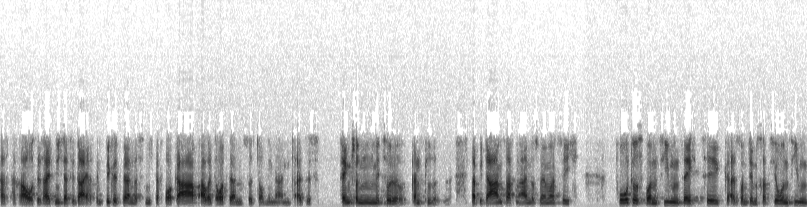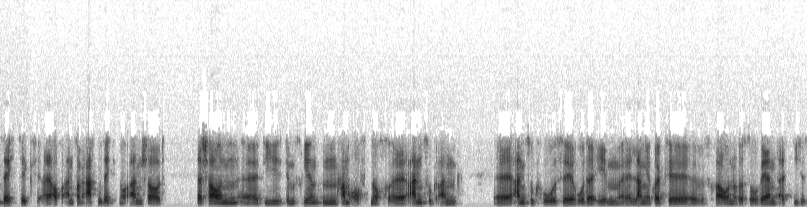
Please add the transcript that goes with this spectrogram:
erst heraus. Das heißt nicht, dass sie da erst entwickelt werden, dass es nicht davor gab, aber dort werden sie dominant. Also es fängt schon mit so ganz lapidaren Sachen an, dass wenn man sich Fotos von 67, also von Demonstrationen 67, äh, auch Anfang 68 noch anschaut, da schauen äh, die Demonstrierenden haben oft noch äh, Anzug an, äh, Anzughose oder eben äh, lange Röcke, äh, Frauen oder so, während als dieses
